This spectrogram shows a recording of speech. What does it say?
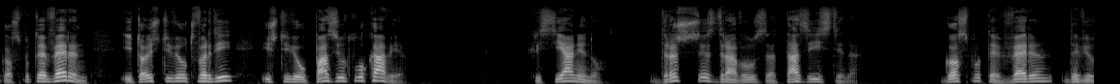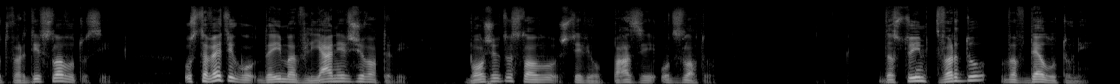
Господ е верен и Той ще ви утвърди и ще ви опази от лукавия. Християнино, дръж се здраво за тази истина. Господ е верен да ви утвърди в Словото си. Оставете го да има влияние в живота ви. Божието Слово ще ви опази от злото. Да стоим твърдо в делото ни.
